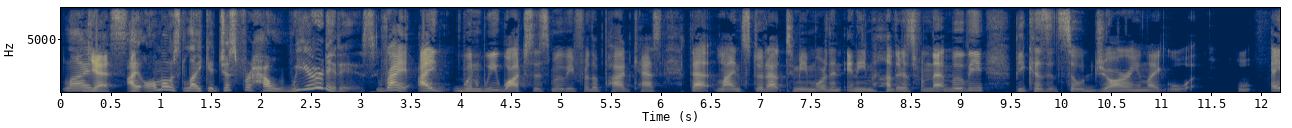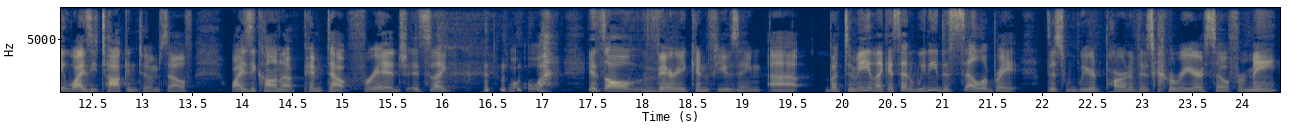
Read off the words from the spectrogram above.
line, Yes. I almost like it just for how weird it is. Right. I when we watched this movie for the podcast, that line stood out to me more than any others from that movie because it's so jarring. Like, wh- a, why is he talking to himself? Why is he calling a pimped out fridge? It's like, wh- wh- it's all very confusing. Uh, but to me, like I said, we need to celebrate this weird part of his career. So for me,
